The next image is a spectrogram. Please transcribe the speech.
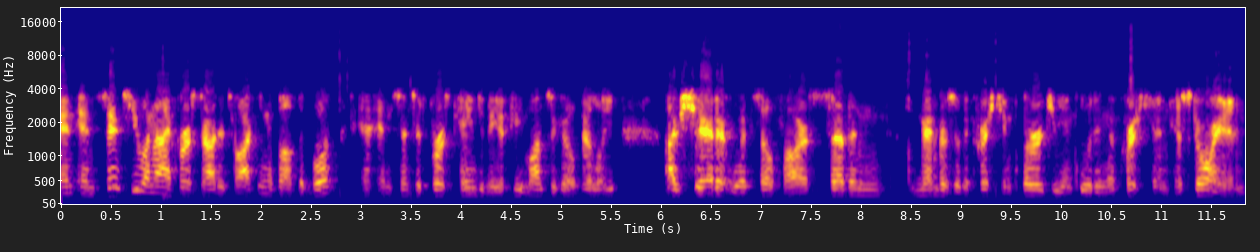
and and since you and I first started talking about the book, and, and since it first came to me a few months ago, Billy, I've shared it with so far seven members of the Christian clergy, including a Christian historian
